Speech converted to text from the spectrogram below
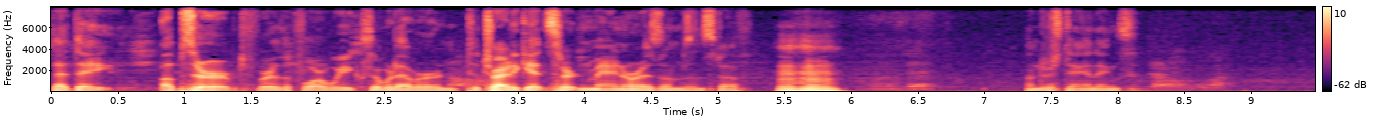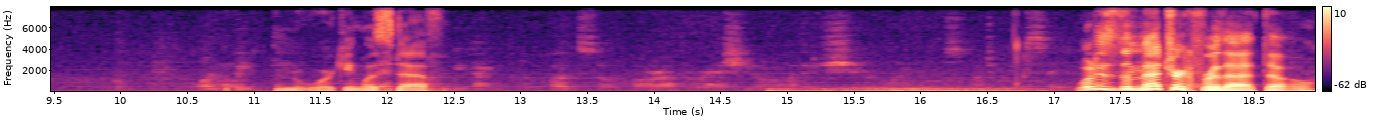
that they observed for the four weeks or whatever, and to try to get certain mannerisms and stuff, Mm-hmm. understandings, and working with staff. What is the metric for that, though?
